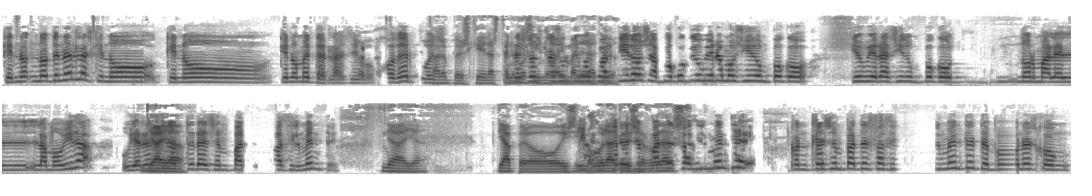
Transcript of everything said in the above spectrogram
que no, no tenerlas que no que no que no meterlas. Digo joder pues claro, pero es que las en estos tres últimos partidos a poco que hubiéramos sido un poco que hubiera sido un poco normal el, la movida hubieran sido tres empates fácilmente. Ya ya. Ya pero y si y con tres empates fácilmente con tres empates fácilmente te pones con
